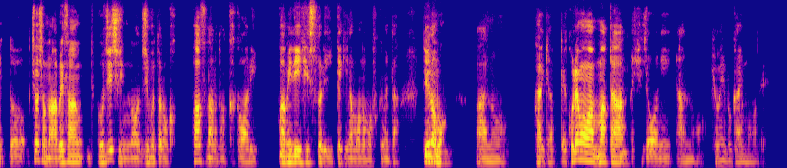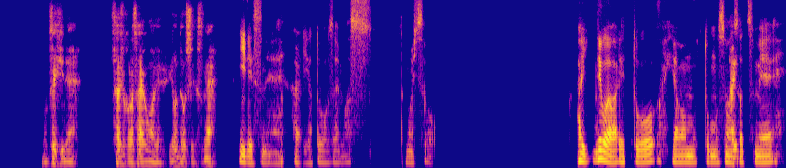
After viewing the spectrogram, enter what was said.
っと、著者の安倍さん、ご自身のジムとのパーソナルな関わり、ファミリーヒストリー的なものも含めたっていうのも、あの、書いてあって、これもまたうん非常に、あの、興味深いもので、ぜひね、最初から最後まで読んでほしいですね。いいですね。ありがとうございます。楽しそう。はい。では、えっと、山本もはい3冊目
